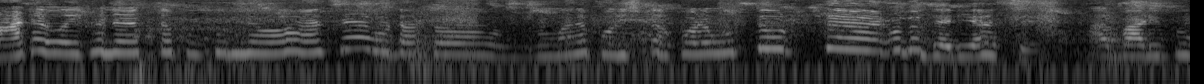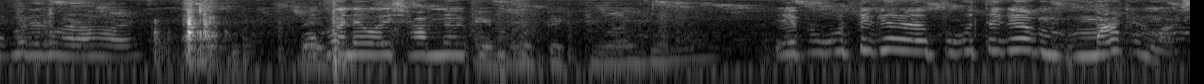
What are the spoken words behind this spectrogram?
মাঠে ওইখানে একটা পুকুর নেওয়া হয়েছে ওটা তো মানে পরিষ্কার করে উঠতে উঠতে এখনও দেরি আছে আর বাড়ি পুকুরে ধরা হয়। ওখানে ওই সামনে এই পুকুর থেকে পুকুর থেকে মাঠের মাছ।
